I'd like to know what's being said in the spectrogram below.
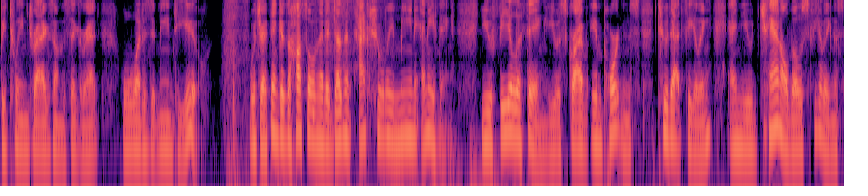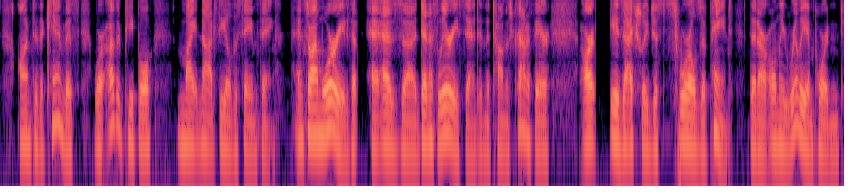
between drags on the cigarette, Well, what does it mean to you? Which I think is a hustle in that it doesn't actually mean anything. You feel a thing, you ascribe importance to that feeling, and you channel those feelings onto the canvas where other people might not feel the same thing. And so I'm worried that, as uh, Denis Leary said in the Thomas Crown Affair, art is actually just swirls of paint that are only really important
